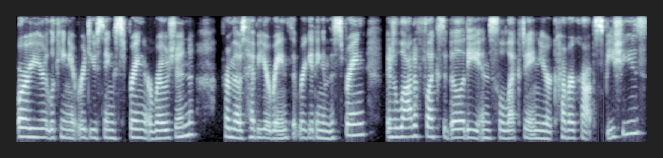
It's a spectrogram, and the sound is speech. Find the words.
or you're looking at reducing spring erosion from those heavier rains that we're getting in the spring, there's a lot of flexibility in selecting your cover crop species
